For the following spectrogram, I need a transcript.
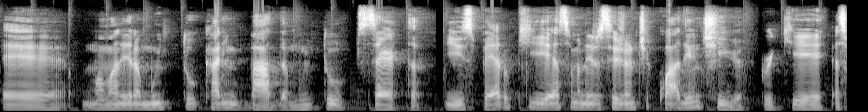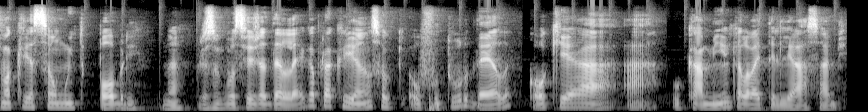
É uma maneira muito carimbada, muito certa e espero que essa maneira seja antiquada e antiga, porque essa é uma criação muito pobre, né? Criação que você já delega para a criança o, o, futuro dela, qual que é a, a, o caminho que ela vai trilhar, sabe?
